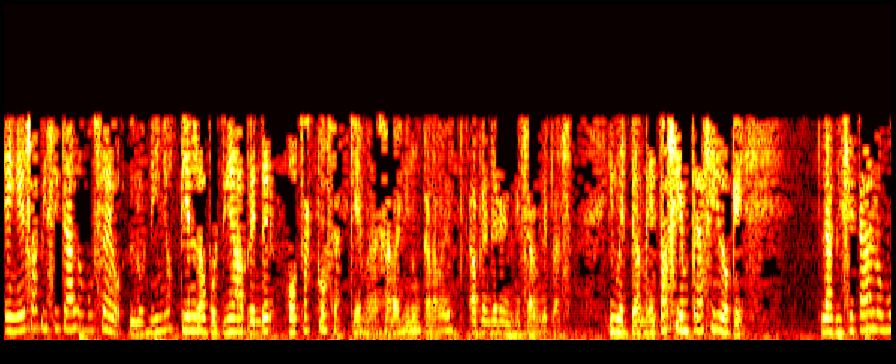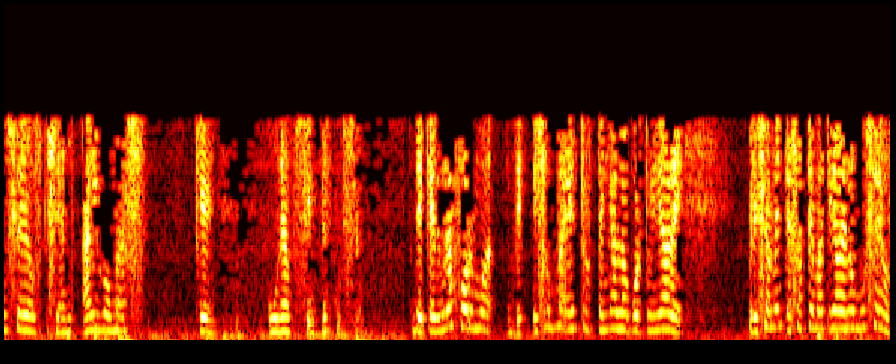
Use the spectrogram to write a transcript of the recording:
en esas visitas a los museos los niños tienen la oportunidad de aprender otras cosas que jamás ni nunca la van a aprender en el salón de clases. Y nuestra meta siempre ha sido que las visitas a los museos sean algo más que una simple excursión. De que de una forma de esos maestros tengan la oportunidad de precisamente esas temáticas de los museos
